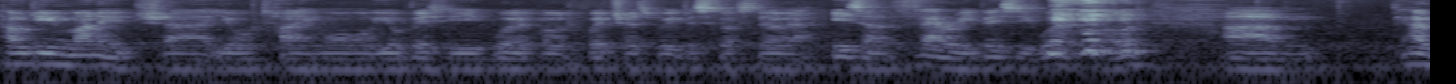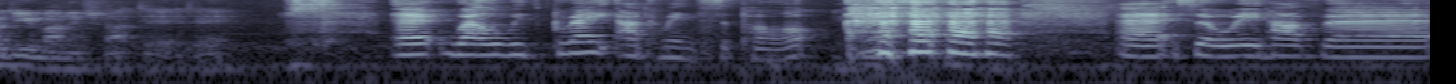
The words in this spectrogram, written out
how do you manage uh, your time or your busy workload, which, as we discussed earlier, is a very busy workload. um, how do you manage that day to day? Uh, well, with great admin support. uh, so we have uh,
